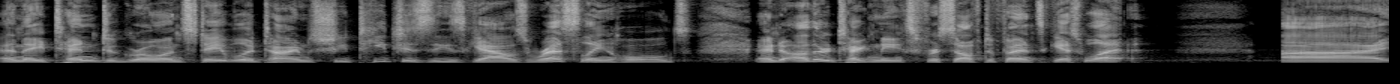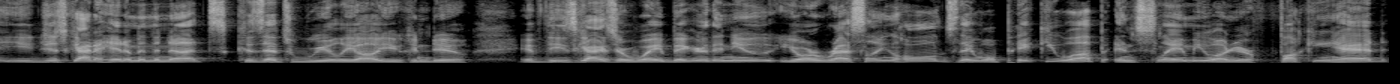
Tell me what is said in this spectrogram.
and they tend to grow unstable at times, she teaches these gals wrestling holds and other techniques for self defense. Guess what? Uh, you just got to hit them in the nuts because that's really all you can do. If these guys are way bigger than you, your wrestling holds, they will pick you up and slam you on your fucking head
